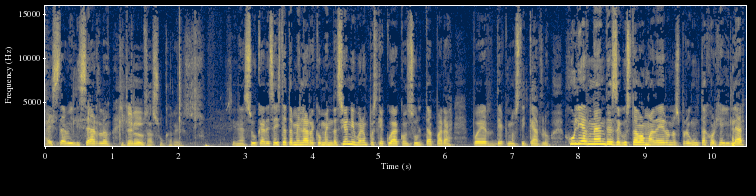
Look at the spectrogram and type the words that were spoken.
a estabilizarlo. Quítale los azúcares. Sin azúcares. Ahí está también la recomendación y bueno, pues que acuda a consulta para poder diagnosticarlo. Julia Hernández de Gustavo Madero nos pregunta Jorge Aguilar,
